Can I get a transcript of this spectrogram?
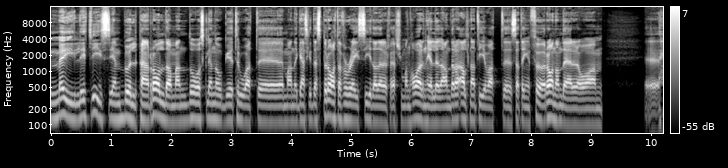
möjligtvis i en bullpen-roll då, men då skulle jag nog tro att eh, man är ganska desperata för Rays sida där eftersom man har en hel del andra alternativ att eh, sätta in före honom där och mm, Eh,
